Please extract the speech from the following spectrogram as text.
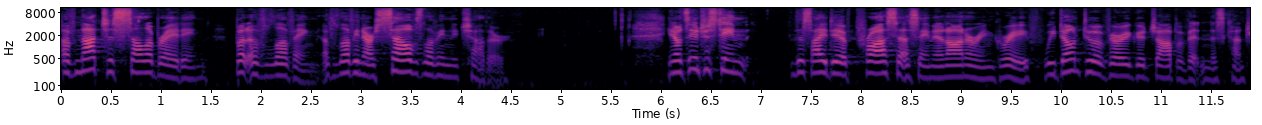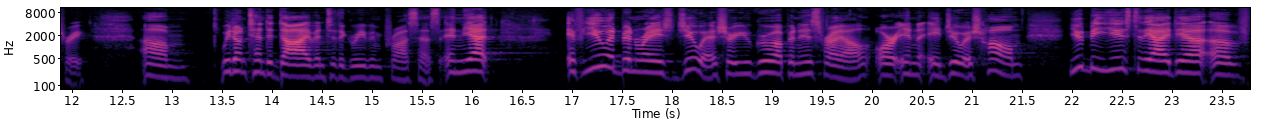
of not just celebrating, but of loving, of loving ourselves, loving each other. You know, it's interesting this idea of processing and honoring grief. We don't do a very good job of it in this country. Um, we don't tend to dive into the grieving process. And yet, if you had been raised Jewish or you grew up in Israel or in a Jewish home, you'd be used to the idea of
